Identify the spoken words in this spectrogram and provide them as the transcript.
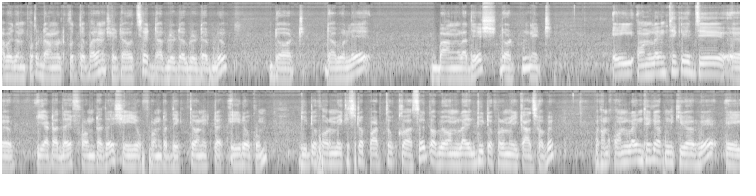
আবেদনপত্র ডাউনলোড করতে পারেন। সেটা হচ্ছে W W W dot double A Bangladesh dot net এই অনলাইন থেকে যে ইয়াটা দেয় ফর্মটা দেয়, সেই ফর্মটা দেখতে অনেকটা এইরকম। দুইটা ফর্মে কিছুটা পার্থক্য আছে, তবে অনলাইন দুইটা ফর্মেই কাজ হবে। এখন অনলাইন থেকে আপনি কীভাবে এই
